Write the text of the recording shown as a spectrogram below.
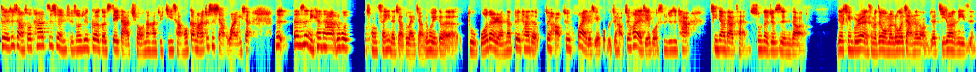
对，就讲说他之前比如说去各个 state 打球，那他去机场或干嘛，就是想玩一下。那但是你看他如果。从成瘾的角度来讲，如果一个赌博的人，那对他的最好、最坏的结果不是最好，最坏的结果是不是就是他倾家荡产，输的就是你知道六亲不认什么？这我们如果讲那种比较极端的例子，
